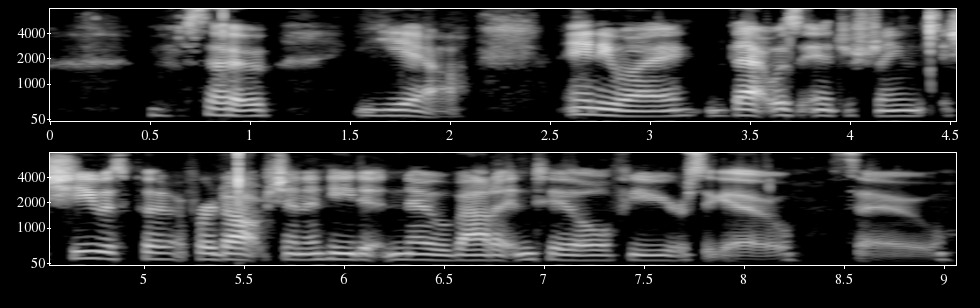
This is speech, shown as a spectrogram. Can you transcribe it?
so, yeah. Anyway, that was interesting. She was put up for adoption and he didn't know about it until a few years ago. So,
